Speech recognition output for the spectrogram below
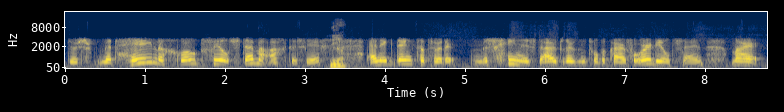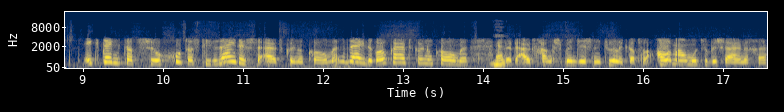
Dus met hele groot veel stemmen achter zich. Ja. En ik denk dat we er, misschien is de uitdrukking tot elkaar veroordeeld zijn. Maar ik denk dat zo goed als die leiders eruit kunnen komen, wij er ook uit kunnen komen. En het uitgangspunt is natuurlijk dat we allemaal moeten bezuinigen.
